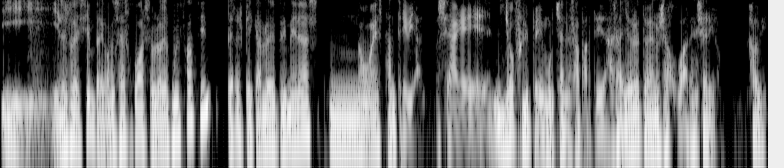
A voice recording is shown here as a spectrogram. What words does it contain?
y, y es lo de siempre, cuando sabes jugar seguro que es muy fácil, pero explicarlo de primeras no es tan trivial. O sea que yo flipé mucho en esa partida. O sea, yo todavía no sé jugar, en serio. Javi.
